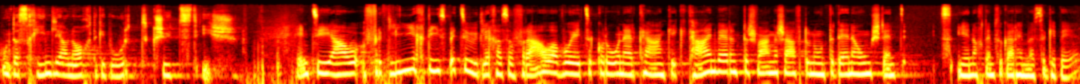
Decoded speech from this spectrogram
und das Kind auch nach der Geburt geschützt ist ist. Haben Sie auch Vergleich diesbezüglich? Also Frauen, die jetzt eine Corona-Erkrankung hatten während der Schwangerschaft und unter diesen Umständen je nachdem sogar haben müssen gebären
